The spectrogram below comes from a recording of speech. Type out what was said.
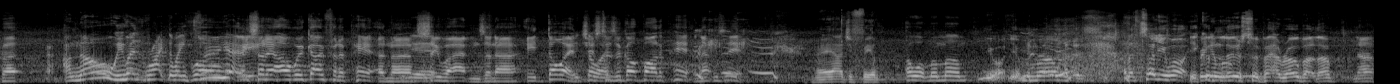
But I know, we went right the way through, well, yeah. we said, oh, we'll go for the pit and uh, Yeah. see what happens. And uh, it died just as I got by the pit, and that was it. Hey, how'd you feel? I want my mum. You want your mum? and I tell you what, you Bring couldn't lose to a better robot, though. No,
